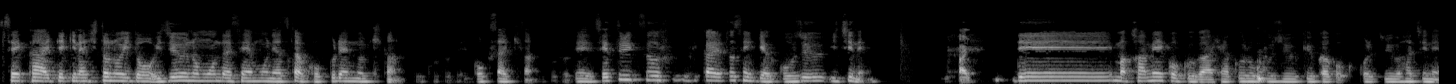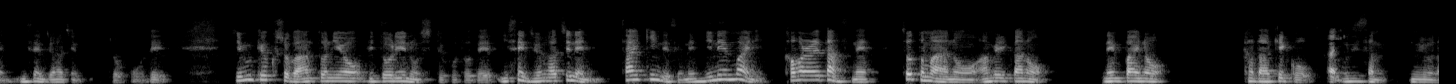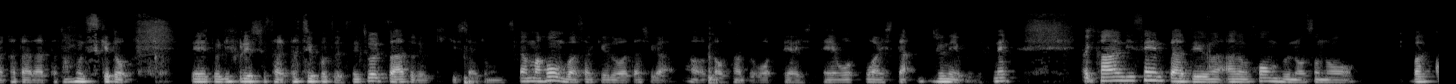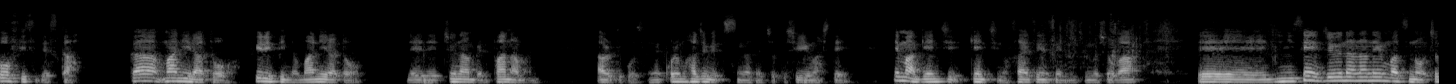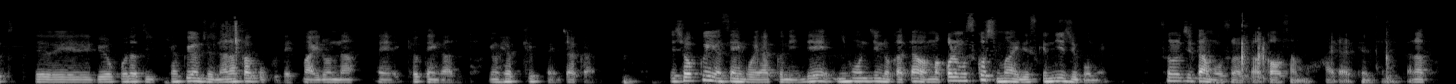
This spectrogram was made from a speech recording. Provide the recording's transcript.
世界的な人の移動、移住の問題専門に扱う国連の機関ということで、国際機関ということで、設立を振り返ると1951年。はい。で、まあ、加盟国が169カ国、これ18年、2018年の情報で、事務局長がアントニオ・ビトリーノ氏ということで、2018年に、最近ですよね、2年前に変わられたんですね。ちょっとまあ、あの、アメリカの年配の方、結構、おじさんのような方だったと思うんですけど、えっ、ー、と、リフレッシュされたということですね。ちょっと後でお聞きしたいと思うんですが、まあ、本部は先ほど私が赤尾さんとお出会いして、おお会いしたジュネーブですね。で管理センターというのは、あの、本部のその、バックオフィスですか、がマニラと、フィリピンのマニラと、で、で中南米のパナマにあるということですね。これも初めてすみません、ちょっと知りまして。で、まあ、現地、現地の最前線の事務所が、えー、2017年末のちょっとえー、両方だと147カ国で、まあ、いろんな、えー、拠点があると。409点弱ある。で職員は1500人で、日本人の方は、まあ、これも少し前ですけど、25名。その時短もおそらく赤尾さんも入られてるんじゃないかなと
